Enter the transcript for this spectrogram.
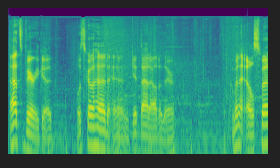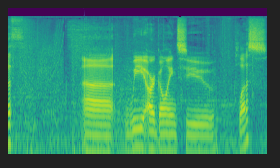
That's very good. Let's go ahead and get that out of there. I'm going to Elspeth uh, we are going to plus.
